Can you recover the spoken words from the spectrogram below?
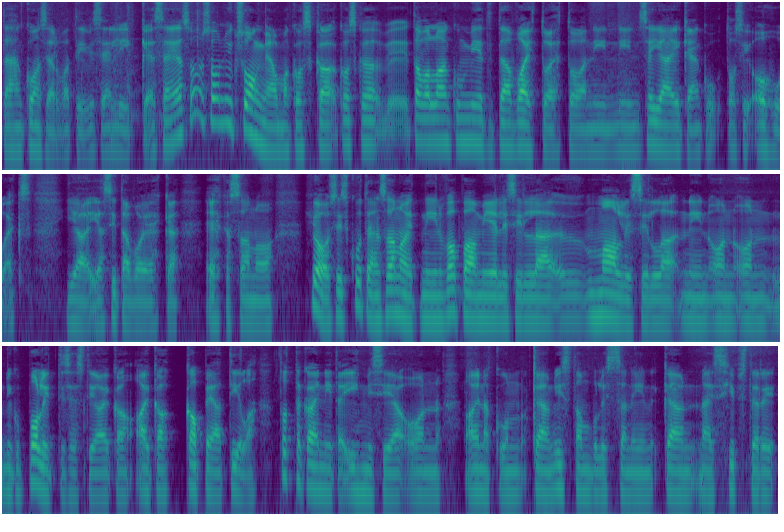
tähän konservatiiviseen liikkeeseen. Ja se on, se on yksi ongelma, koska, koska tavallaan kun mietitään vaihtoehtoa, niin, niin se jää ikään kuin tosi ohueksi. Ja, ja sitä voi ehkä, ehkä sanoa, joo, siis kuten sanoit, niin vapaamielisillä, mallisilla, niin on, on niin poliittisesti aika, aika kapea tila. Totta kai niitä ihmisiä on aina kun käyn Istanbulissa, niin käyn näissä hipsteri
